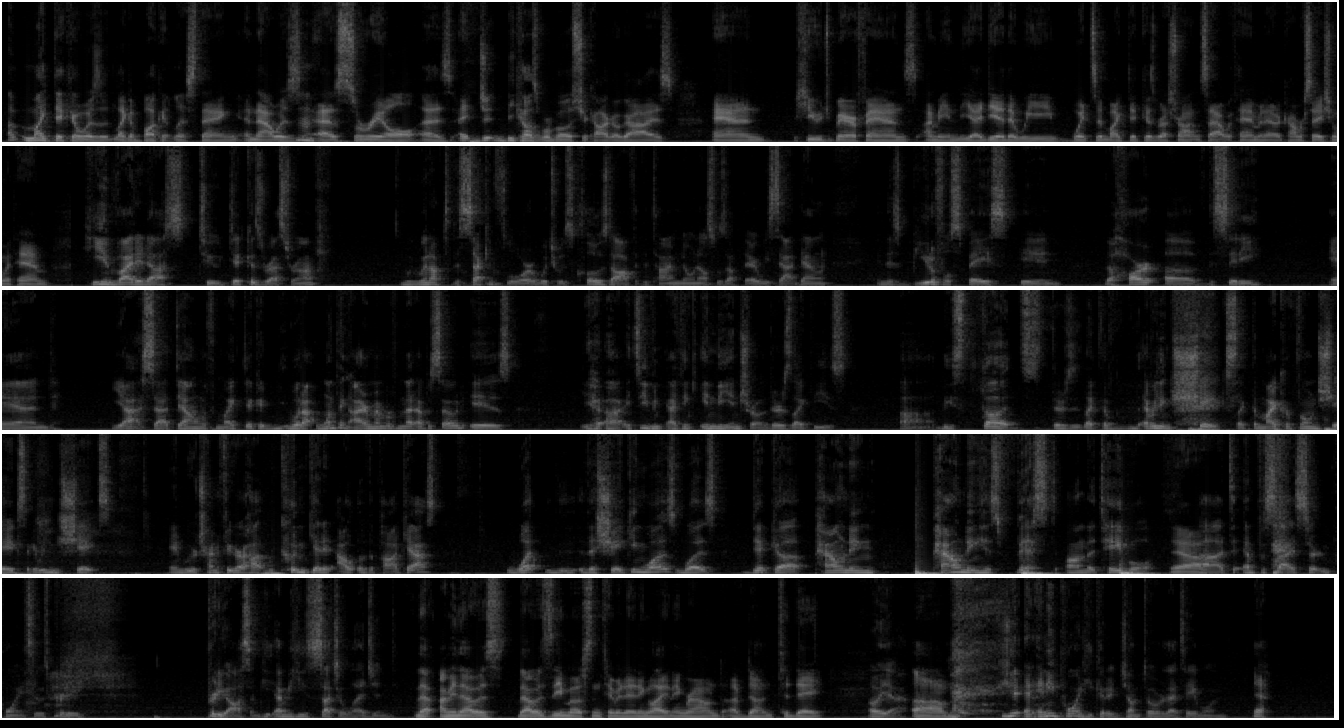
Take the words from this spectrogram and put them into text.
uh, Mike Ditka was a, like a bucket list thing, and that was Hmm. as surreal as it, j- because we're both Chicago guys and huge Bear fans. I mean, the idea that we went to Mike Ditka's restaurant and sat with him and had a conversation with him. he invited us to Ditka's restaurant. We went up to the second floor, which was closed off at the time. No one else was up there. We sat down in this beautiful space in the heart of the city, and yeah, sat down with Mike Ditka. What I, one thing I remember from that episode is, uh, it's even I think in the intro there's like these uh, these thuds. There's like the everything shakes, like the microphone shakes, like everything shakes, and we were trying to figure out how we couldn't get it out of the podcast. What the, shaking was was Ditka pounding pounding his fist on the table Yeah. uh, to emphasize certain points. It was pretty pretty awesome. He, I mean, he's such a legend. that I mean that was that was the most intimidating lightning round I've done to date. Oh yeah. Um, At any point, he could have jumped over that table and yeah.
